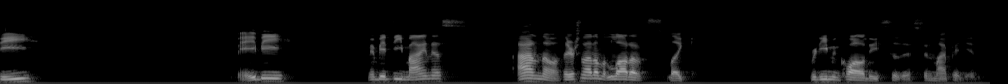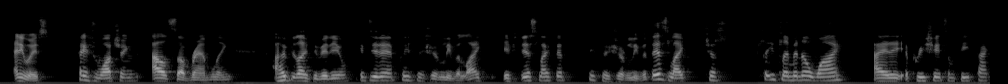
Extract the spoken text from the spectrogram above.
D. Maybe, maybe a D minus. I don't know. There's not a lot of like redeeming qualities to this, in my opinion. Anyways, thanks for watching. I'll stop rambling. I hope you liked the video. If you did, please make sure to leave a like. If you disliked it, please make sure to leave a dislike. Just please let me know why. I appreciate some feedback.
